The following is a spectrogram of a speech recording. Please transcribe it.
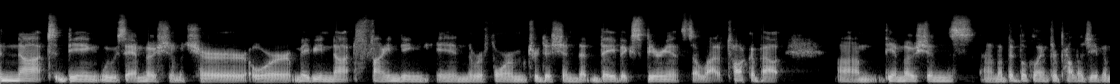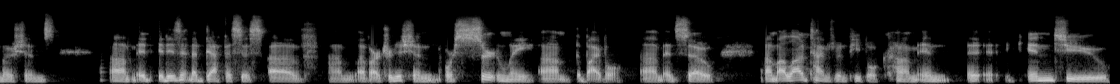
not being we would say emotionally mature or maybe not finding in the reform tradition that they've experienced a lot of talk about um, the emotions um, a biblical anthropology of emotions um, it, it isn't a deficit of of our tradition or certainly the bible. And so a lot of times when people come in into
